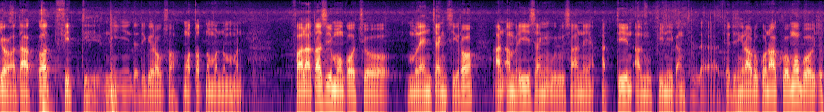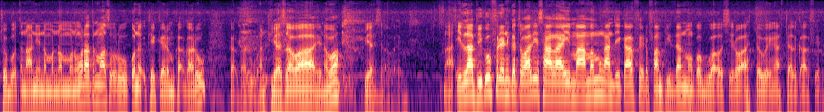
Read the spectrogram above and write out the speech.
ya takot fiti. Nih, jadi kira usah ngotot teman-teman. Falatazi mongko aja melenceng sira an amri sang urusane ad-din al-mubini kang jelas. Dadi sing ra rukun agama mbok aja mbok tenani nemen-nemen ora termasuk rukun nek gegerem gak karu gak karuan. Biasa wae napa? Biasa wae. Nah, illa bi kufrin kecuali salah imammu nganti kafir fam bidan mongko buah osiro ahdawu ing ahdal kafir.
